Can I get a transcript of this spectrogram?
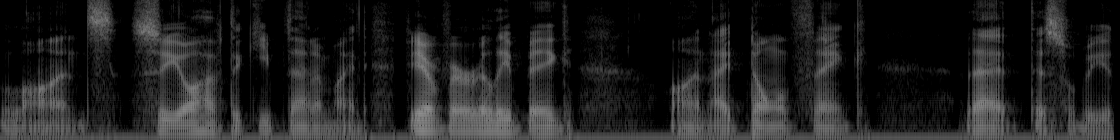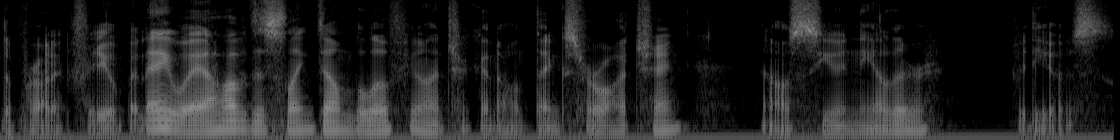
lawns, so you'll have to keep that in mind. If you have a really big lawn, I don't think that this will be the product for you. But anyway, I'll have this link down below if you want to check it out. Thanks for watching, and I'll see you in the other videos.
